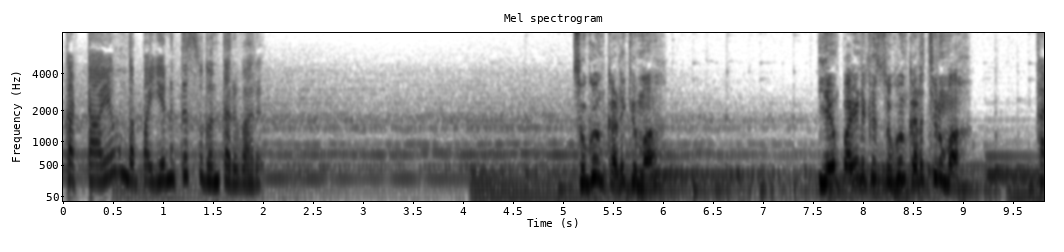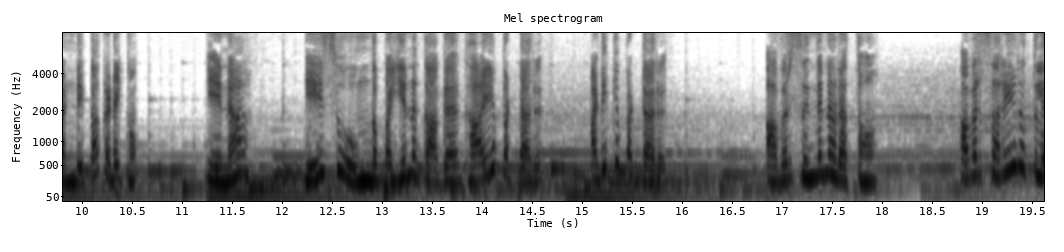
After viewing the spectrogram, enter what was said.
கட்டாயம் உங்க பையனுக்கு சுகம் தருவாரு. சுகம் கிடைக்குமா? என் பையனுக்கு சுகம் கிடைச்சிருமா? கண்டிப்பா கிடைக்கும். ஏன்னா இயேசு உங்க பையனுக்காக காயப்பட்டாரு அடிக்கப்பட்டாரு. அவர் சிந்தின ரத்தம் அவர் சரீரத்துல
